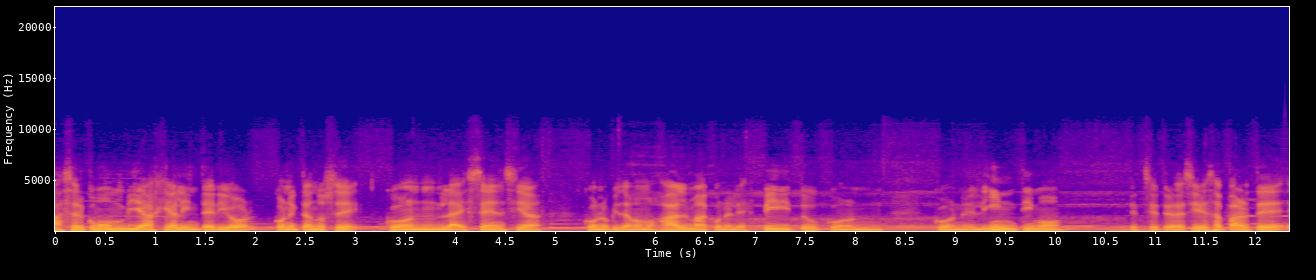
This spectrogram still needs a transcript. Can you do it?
hacer como un viaje al interior, conectándose con la esencia, con lo que llamamos alma, con el espíritu, con, el íntimo, etc. Es decir, esa parte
